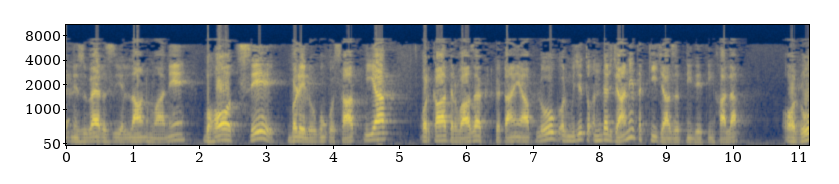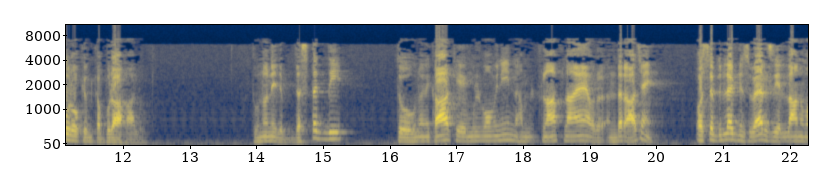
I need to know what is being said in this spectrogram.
ابن زبیر رضی اللہ عنہ نے بہت سے بڑے لوگوں کو ساتھ لیا اور کہا، دروازہ کھٹکھٹائیں آپ لوگ اور مجھے تو اندر جانے تک کی اجازت نہیں دیتی خالہ، اور رو رو کے ان کا برا حال ہوگی تو انہوں نے جب دستک دی تو انہوں نے کہا کہ مومنین، ہم فلاں فلاں ہیں اور اندر آ جائیں۔ اور سے عبداللہ ابن زبیر رضی اللہ عنہ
